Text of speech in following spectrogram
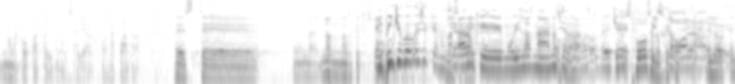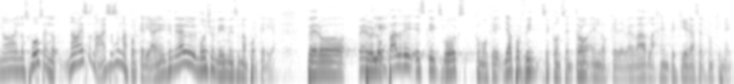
no me acuerdo cuál fue el último que salió, Forza 4. Este, no, no sé qué otros El pinche juego ese que anunciaron que movías las manos O y sea, armabas tu o- pinche esos juegos en los que en lo- no en los juegos en lo- no esos no eso es una porquería en general el motion game es una porquería pero ¿Pero pero, lo padre es que Xbox como que ya por fin se concentró en lo que de verdad la gente quiere hacer con Kinect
